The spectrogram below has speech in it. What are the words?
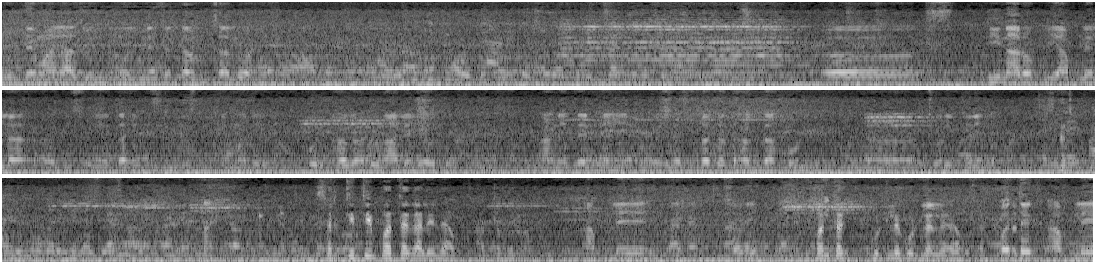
मुद्देमाल अजून मोजण्याचं काम चालू आहे. तीन आरोपी आपल्याला दिसून येत आहेत सद्यस्थितीमध्ये. बुरखा घालून आलेले होते आणि त्यांनी शस्त्राचा धाक दाखवून चोरी केली. आहे. त्यांनी काही फायरिंग वगैरे केलं असेल? नाही. सर किती पथक आलेले आतापर्यंत? आपले सॉरी पथक कुठले कुठले आपल्या पथक आपले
